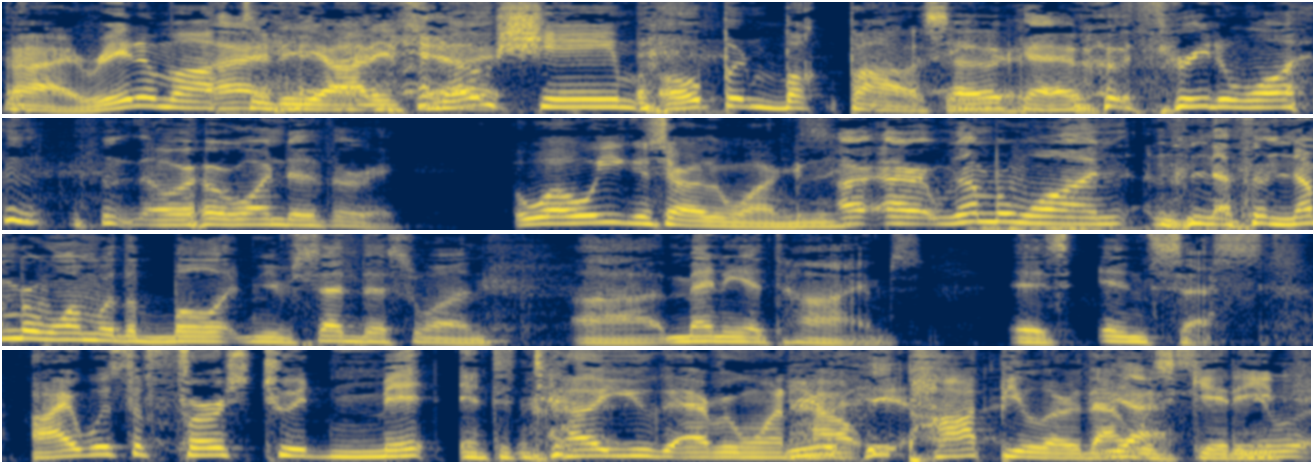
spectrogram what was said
right, read them off to All the audience. all No right. shame, open book policy. here. Okay, three to one or one to three. Well, you can start with one. All right, all right, number one, number one with a bullet, and you've said this one uh, many a times, is incest. I was the first to admit and to tell you everyone how popular that Yes, was getting, you-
